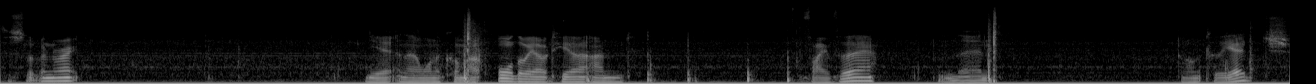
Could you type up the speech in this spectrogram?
Is this looking right? Yeah, and then I want to come out all the way out here and five there, and then along to the edge.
